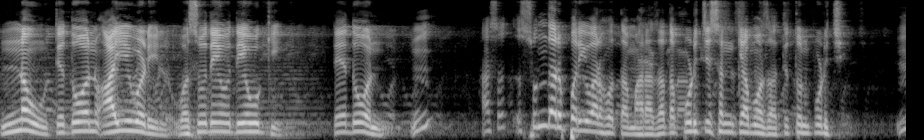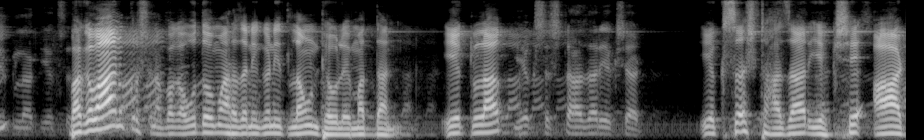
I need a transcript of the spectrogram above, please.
नऊ. ते दोन आई वडील वसुदेव देवकी. ते दोन? असं सुंदर परिवार होता महाराज. आता पुढची संख्या मोजा तिथून पुढची? भगवान कृष्ण बघा उद्धव महाराजांनी गणित लावून ठेवलंय मतदान. एक लाख एकसष्ट हजार एकशे आठ. एकसष्ट हजार एकशे आठ.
